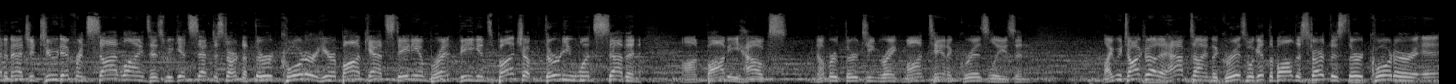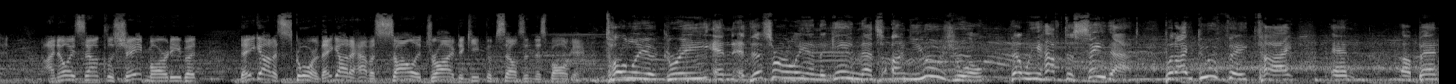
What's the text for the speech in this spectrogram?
I'd imagine two different sidelines as we get set to start the third quarter here at Bobcat Stadium. Brent Vigen's bunch up 31 7 on Bobby Hauck's number 13 ranked Montana Grizzlies. And like we talked about at halftime, the Grizz will get the ball to start this third quarter. Eh, I know I sound cliched, Marty, but they got to score. They got to have a solid drive to keep themselves in this ball game. Totally agree. And this early in the game, that's unusual that we have to say that. But I do think, Ty, and uh, Ben,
